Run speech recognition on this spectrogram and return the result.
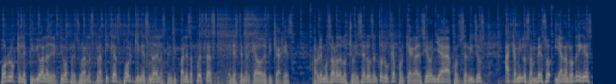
por lo que le pidió a la directiva apresurar las pláticas por quien es una de las principales apuestas en este mercado de fichajes. Hablemos ahora de los choriceros del Toluca porque agradecieron ya por sus servicios a Camilo Zambeso y Alan Rodríguez,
